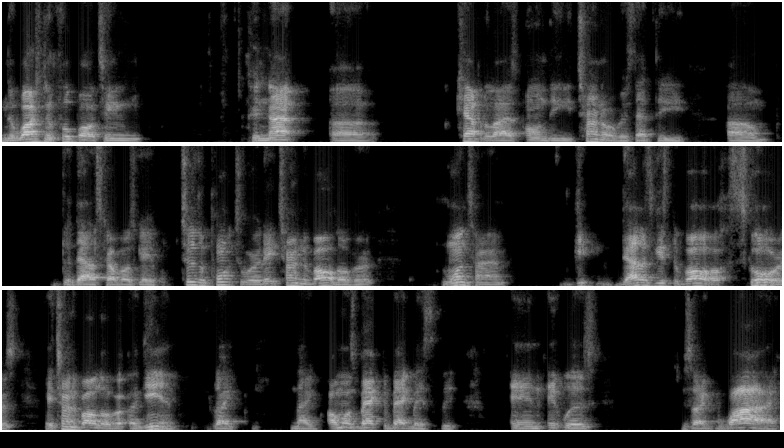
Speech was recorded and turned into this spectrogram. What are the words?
the Washington football team could not uh, capitalize on the turnovers that the um, the Dallas Cowboys gave them to the point to where they turned the ball over one time. Get, Dallas gets the ball, scores. They turn the ball over again, like like almost back to back, basically. And it was it's like why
